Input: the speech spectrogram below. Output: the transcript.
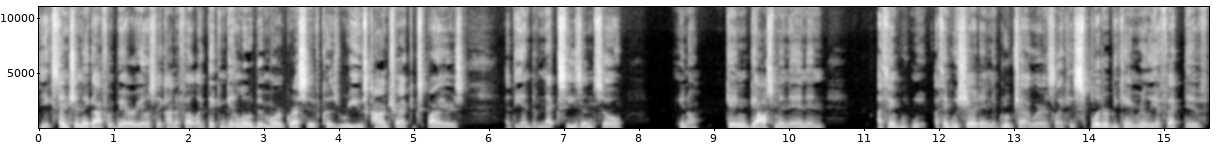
the extension they got for Berrios, they kind of felt like they can get a little bit more aggressive because Ryu's contract expires at the end of next season. So, you know, getting Gausman in and I think I think we shared it in the group chat where it's like his splitter became really effective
